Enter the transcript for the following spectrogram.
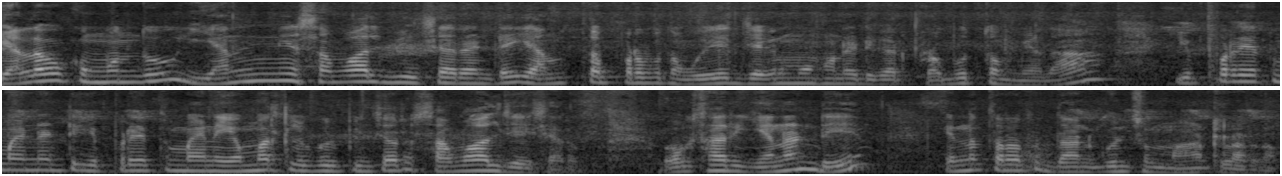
గెలవక ముందు ఎన్ని సవాళ్ళు వీచారంటే ఎంత ప్రభుత్వం వైఎస్ జగన్మోహన్ రెడ్డి గారి ప్రభుత్వం మీద విపరీతమైన అంటే విపరీతమైన విమర్శలు గురిపించారు సవాల్ చేశారు. ఒకసారి వినండి విన్న తర్వాత దాని గురించి మాట్లాడదాం.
